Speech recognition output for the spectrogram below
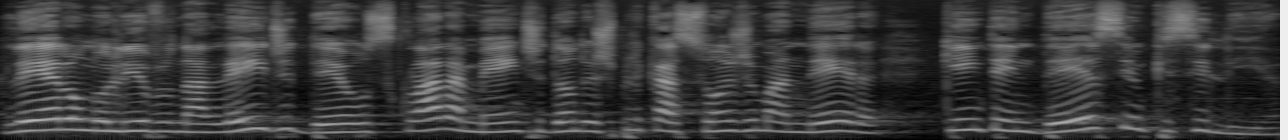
Leram no livro Na Lei de Deus, claramente dando explicações de maneira que entendessem o que se lia.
